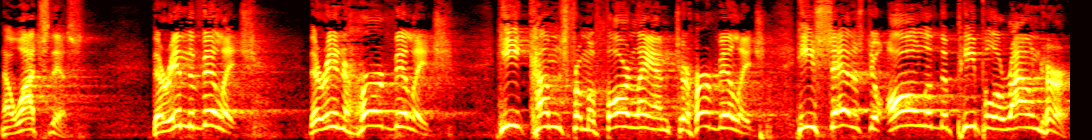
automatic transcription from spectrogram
Now watch this. They're in the village. They're in her village. He comes from a far land to her village. He says to all of the people around her,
